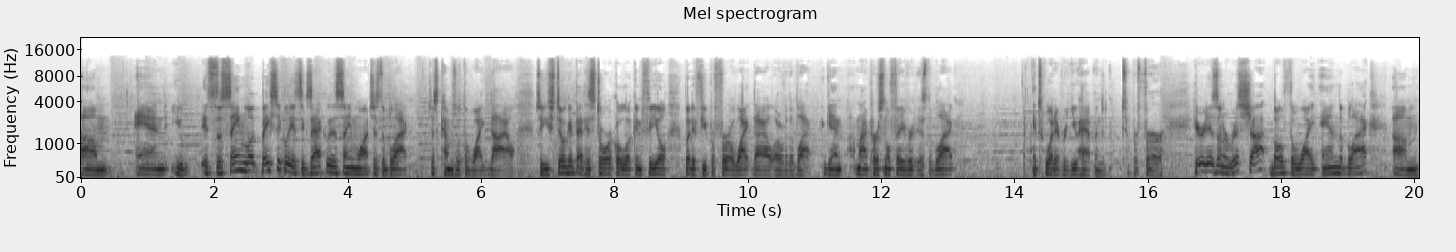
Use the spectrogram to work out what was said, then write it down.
Um, and you it's the same look basically it's exactly the same watch as the black just comes with a white dial. So you still get that historical look and feel but if you prefer a white dial over the black. Again my personal favorite is the black. It's whatever you happen to, to prefer. Here it is on a wrist shot both the white and the black. Um,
